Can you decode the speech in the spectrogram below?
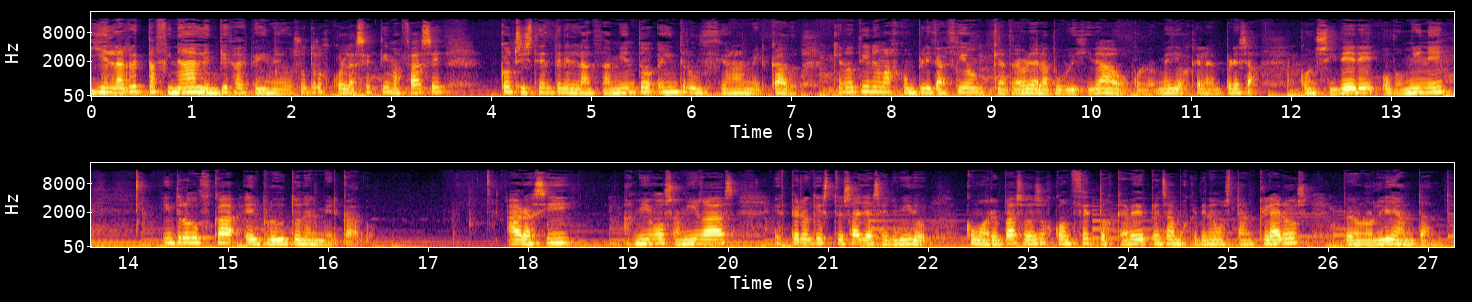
Y en la recta final empiezo a despedirme de vosotros con la séptima fase consistente en el lanzamiento e introducción al mercado, que no tiene más complicación que a través de la publicidad o con los medios que la empresa considere o domine, introduzca el producto en el mercado. Ahora sí, amigos, amigas, espero que esto os haya servido como repaso de esos conceptos que a veces pensamos que tenemos tan claros, pero nos lían tanto.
